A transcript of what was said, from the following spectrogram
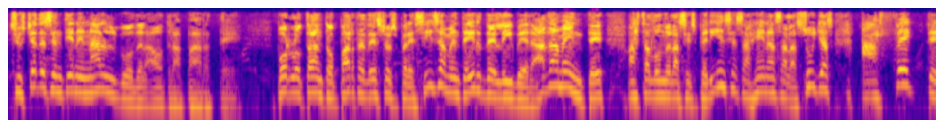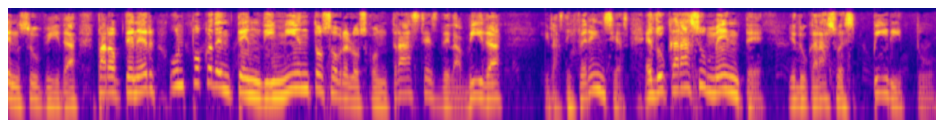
si ustedes entienden algo de la otra parte. Por lo tanto, parte de eso es precisamente ir deliberadamente hasta donde las experiencias ajenas a las suyas afecten su vida para obtener un poco de entendimiento sobre los contrastes de la vida y las diferencias. Educará su mente y educará su espíritu.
